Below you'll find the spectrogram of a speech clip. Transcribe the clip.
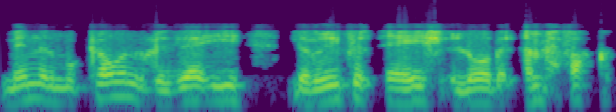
من المكون الغذائي لرغيف العيش اللي هو بالقمح فقط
